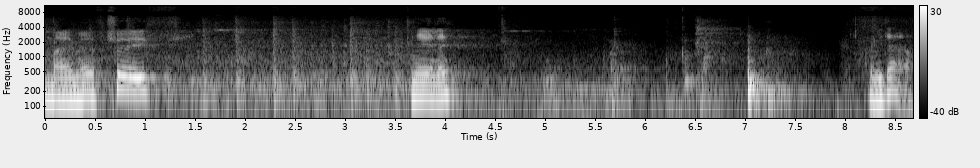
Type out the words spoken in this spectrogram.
Moment of truth. Nearly. Are we down?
